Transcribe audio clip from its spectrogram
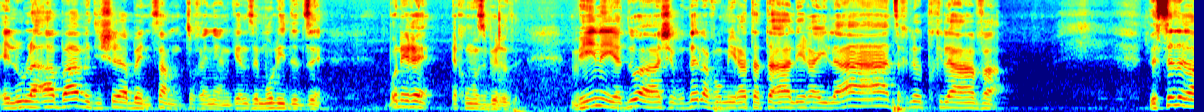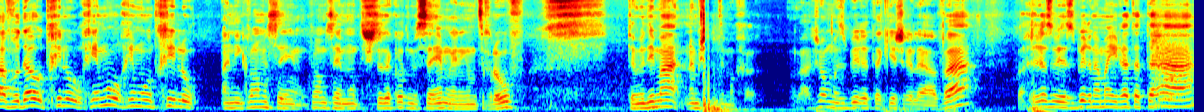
אלול האבא ותשרי הבן, סתם לצורך העניין, כן? זה מוליד את זה. בואו נראה איך הוא מסביר את זה. והנה ידוע שבכדי לבוא מיראת התאה ליראה הילאה צריך להיות תחילה אהבה. לסדר העבודה הוא התחילו הורחימו, הורחימו הותחילו. אני כבר מסיים, כבר מסיים, עוד שתי דקות מסיים, אני גם צריך לעוף. אתם יודעים מה? נמשיך את זה מחר. עכשיו הוא מסביר את הקשר לאהבה, ואחרי זה הוא יסביר למה יראת התאה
